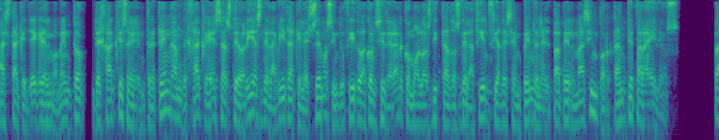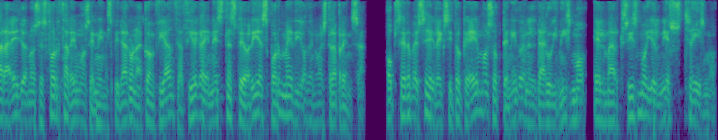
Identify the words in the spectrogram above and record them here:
Hasta que llegue el momento, deja que se entretengan, deja que esas teorías de la vida que les hemos inducido a considerar como los dictados de la ciencia desempeñen el papel más importante para ellos. Para ello nos esforzaremos en inspirar una confianza ciega en estas teorías por medio de nuestra prensa. Obsérvese el éxito que hemos obtenido en el darwinismo, el marxismo y el nietzscheísmo.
